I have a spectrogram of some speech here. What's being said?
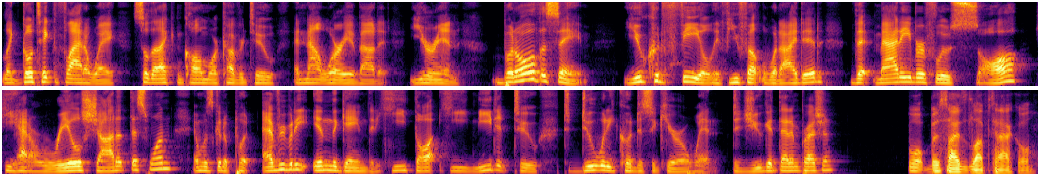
like, go take the flat away so that I can call more cover two and not worry about it. You're in. But all the same, you could feel, if you felt what I did, that Matt Eberflus saw he had a real shot at this one and was going to put everybody in the game that he thought he needed to to do what he could to secure a win. Did you get that impression? Well, besides left tackle.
